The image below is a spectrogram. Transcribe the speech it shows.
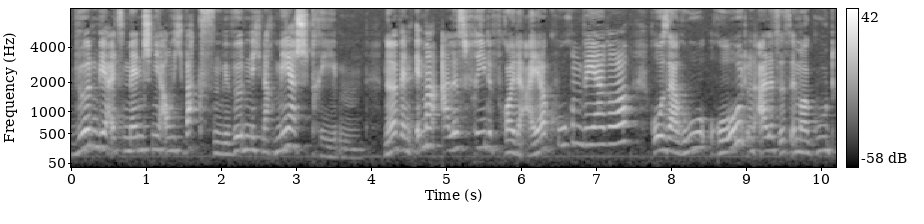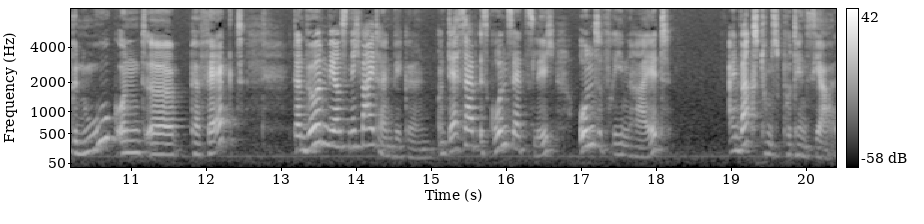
würden wir als Menschen ja auch nicht wachsen. Wir würden nicht nach mehr streben. Ne? Wenn immer alles Friede, Freude, Eierkuchen wäre, rosa rot und alles ist immer gut genug und äh, perfekt, dann würden wir uns nicht weiterentwickeln. Und deshalb ist grundsätzlich Unzufriedenheit ein Wachstumspotenzial.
